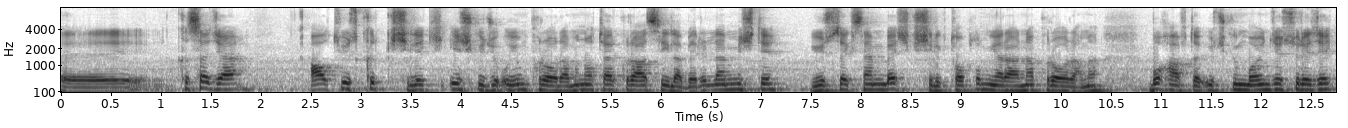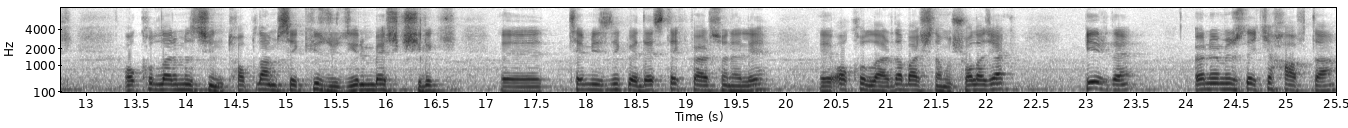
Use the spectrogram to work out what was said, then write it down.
Ee, kısaca 640 kişilik iş gücü uyum programı noter kurasıyla belirlenmişti. 185 kişilik toplum yararına programı bu hafta 3 gün boyunca sürecek. Okullarımız için toplam 825 kişilik e, temizlik ve destek personeli e, okullarda başlamış olacak. Bir de önümüzdeki hafta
